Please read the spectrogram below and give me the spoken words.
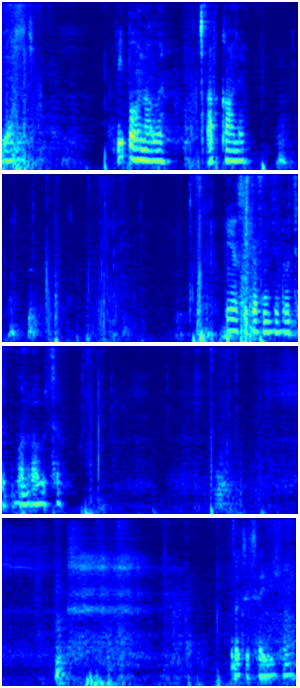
Єсть. І погнали. Аркани. Мне сейчас на 22 нравится. Давайте це візьмемо.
